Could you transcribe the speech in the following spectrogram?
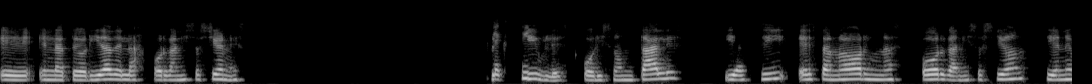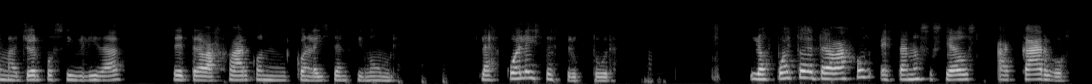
eh, en la teoría de las organizaciones flexibles, horizontales, y así esta nueva organización tiene mayor posibilidad de trabajar con la incertidumbre la escuela y su estructura. Los puestos de trabajo están asociados a cargos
